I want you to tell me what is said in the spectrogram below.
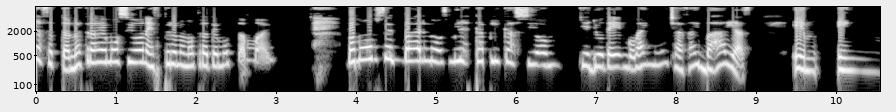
y aceptar nuestras emociones, pero no nos tratemos tan mal. Vamos a observarnos. Mira esta aplicación que yo tengo. Hay muchas, hay varias. En, en,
